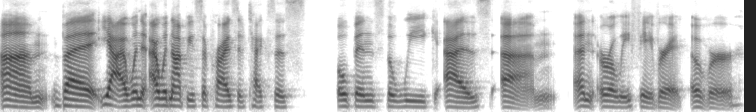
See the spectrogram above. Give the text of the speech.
Um, but yeah, I wouldn't. I would not be surprised if Texas opens the week as um, an early favorite over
